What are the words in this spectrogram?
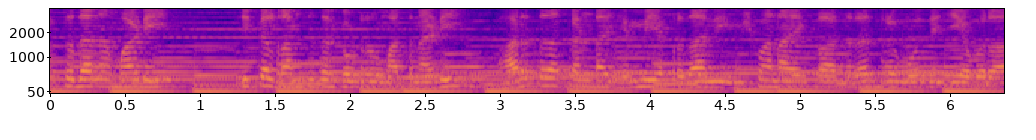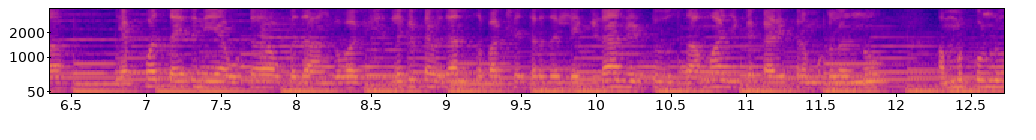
ರಕ್ತದಾನ ಮಾಡಿ ಸಿಕಲ್ ರಾಮಚಂದ್ರ ಗೌಡರು ಮಾತನಾಡಿ, ಭಾರತದ ಕಂಡ ಹೆಮ್ಮೆಯ ಪ್ರಧಾನಿ ವಿಶ್ವನಾಯಕ ನರೇಂದ್ರ ಮೋದಿಜಿಯವರ ಎಪ್ಪತ್ತೈದನೆಯ ಹುಟ್ಟುಹಬ್ಬದ ಅಂಗವಾಗಿ ಶಿಡ್ಲಘಟ್ಟ ವಿಧಾನಸಭಾ ಕ್ಷೇತ್ರದಲ್ಲಿ ಗಿಡ ನೆಟ್ಟು ಸಾಮಾಜಿಕ ಕಾರ್ಯಕ್ರಮಗಳನ್ನು ಹಮ್ಮಿಕೊಂಡು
